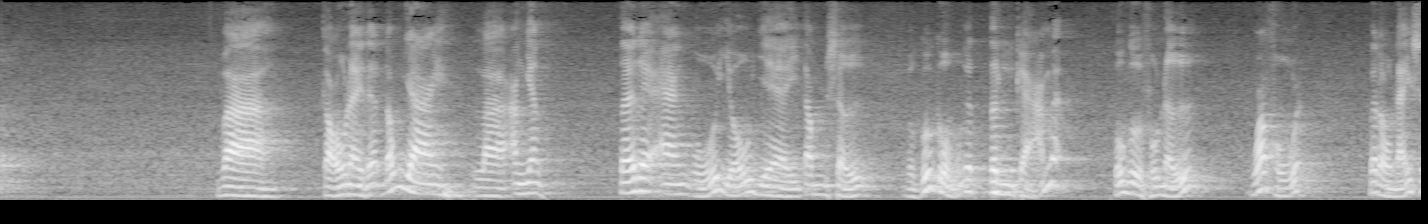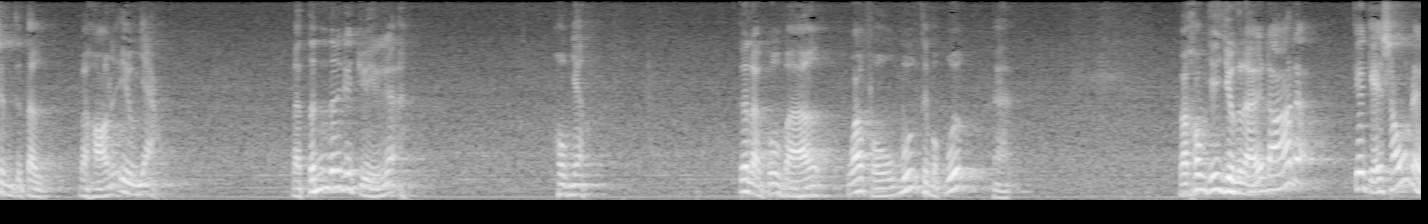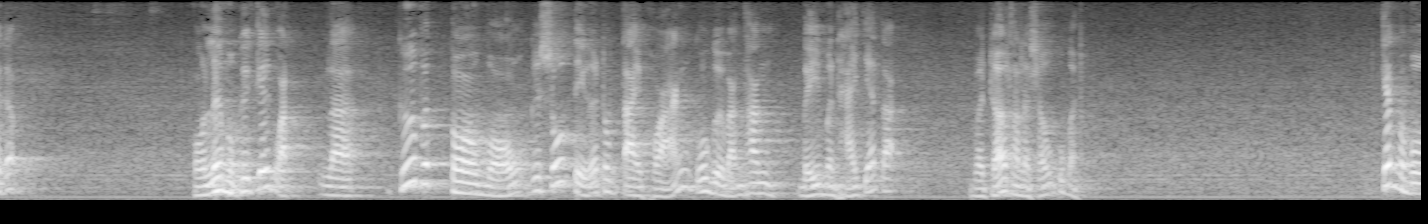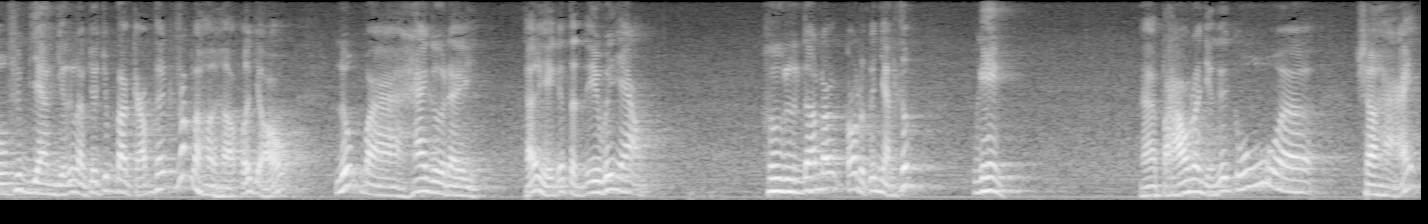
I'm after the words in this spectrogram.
và cậu này đó đóng vai là ăn nhân. Tới đây an ủi dỗ về tâm sự. Và cuối cùng cái tình cảm á, của người phụ nữ quá phụ đó bắt đầu nảy sinh từ từ. Và họ đã yêu nhau. Và tính đến cái chuyện á, hôn nhân. Tức là cô vợ quá phụ bước thêm một bước. À. và không chỉ dừng lại ở đó đó cái kẻ xấu này đó còn lên một cái kế hoạch là cướp hết toàn bộ cái số tiền ở trong tài khoản của người bạn thân bị mình hại chết đó và trở thành là xấu của mình. Cách mà bộ phim dàn dựng làm cho chúng ta cảm thấy rất là hồi hộp ở chỗ lúc mà hai người này thể hiện cái tình yêu với nhau hương linh đó nó có được cái nhận thức ghen à, tạo ra những cái cú uh, sợ hãi.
